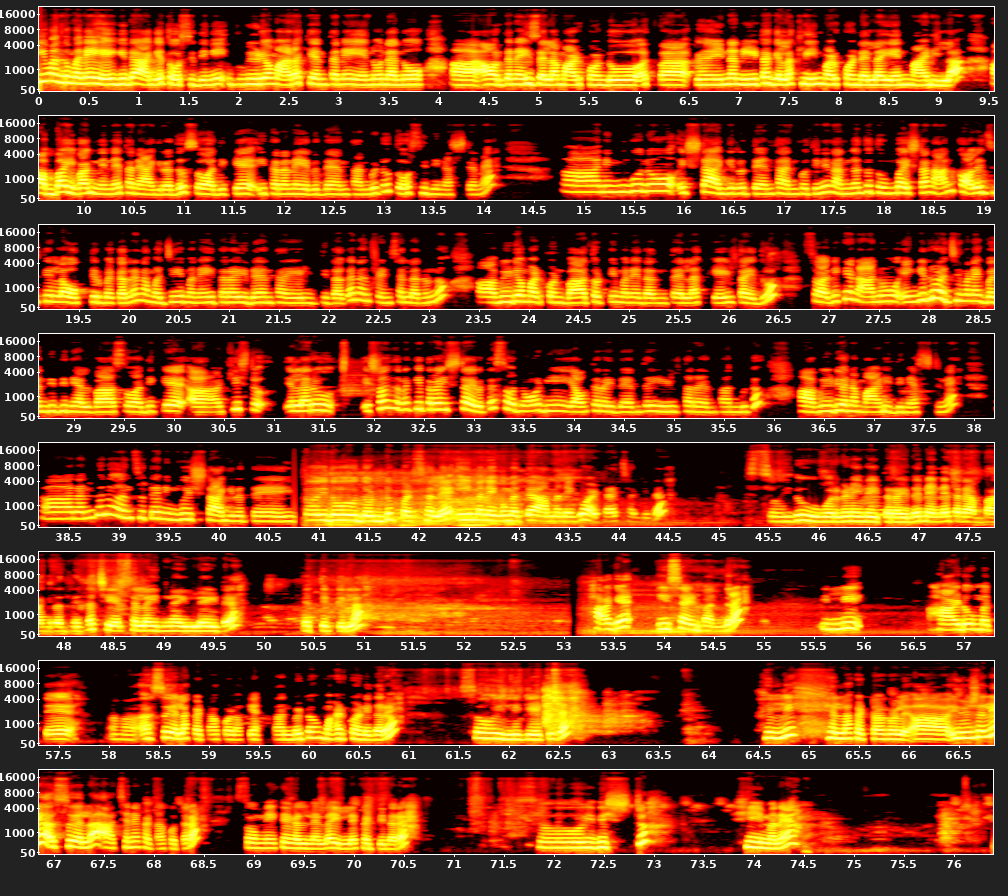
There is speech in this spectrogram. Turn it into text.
ಈ ಒಂದು ಮನೆ ಹೇಗಿದೆ ಹಾಗೆ ತೋರಿಸಿದೀನಿ ವಿಡಿಯೋ ಮಾಡಕ್ಕೆ ಅಂತಾನೆ ಏನು ನಾನು ಆರ್ಗನೈಸ್ ಎಲ್ಲ ಮಾಡ್ಕೊಂಡು ಅಥವಾ ಇನ್ನ ನೀಟಾಗೆಲ್ಲ ಕ್ಲೀನ್ ಮಾಡ್ಕೊಂಡೆಲ್ಲ ಏನು ಮಾಡಿಲ್ಲ. ಹಬ್ಬ ಇವಾಗ ನಿನ್ನೆ ತಾನೇ ಆಗಿರೋದು ಸೊ ಅದಕ್ಕೆ ಈ ತರನೇ ಇರುತ್ತೆ ಅಂತ ಅಂದ್ಬಿಟ್ಟು ತೋರಿಸಿದ್ದೀನಿ ಅಷ್ಟೇನೆ. ಆ ನಿಮ್ಗೂನು ಇಷ್ಟ ಆಗಿರುತ್ತೆ ಅಂತ ಅನ್ಕೋತೀನಿ. ನನ್ಗಂತೂ ತುಂಬಾ ಇಷ್ಟ. ನಾನ್ ಕಾಲೇಜಿಗೆಲ್ಲ ಹೋಗ್ತಿರ್ಬೇಕಾದ್ರೆ ನಮ್ಮ ಅಜ್ಜಿ ಮನೆ ಈ ತರ ಇದೆ ಅಂತ ಹೇಳ್ತಿದ್ದಾಗ ನನ್ನ ಫ್ರೆಂಡ್ಸ್ ಎಲ್ಲರೂ ವಿಡಿಯೋ ಮಾಡ್ಕೊಂಡ್ ಬಾ ತೊಟ್ಟಿ ಮನೆದಂತ ಎಲ್ಲ ಕೇಳ್ತಾ ಇದ್ರು. ಸೊ ಅದಕ್ಕೆ ನಾನು ಹೆಂಗಿದ್ರು ಅಜ್ಜಿ ಮನೆಗೆ ಬಂದಿದ್ದೀನಿ ಅಲ್ವಾ? ಸೊ ಅದಕ್ಕೆ ಅಟ್ಲೀಸ್ಟ್ ಎಲ್ಲರೂ ಎಷ್ಟೊಂದ್ ಜನಕ್ಕೆ ಈ ತರ ಇಷ್ಟ ಇರುತ್ತೆ. ಸೊ ನೋಡಿ ಯಾವ ತರ ಇದೆ ಅಂತ ಹೇಳ್ತಾರೆ ಅಂತ ಅನ್ಬಿಟ್ಟು ಆ ವಿಡಿಯೋನ ಮಾಡಿದ್ದೀನಿ ಅಷ್ಟೇ ನನ್ಗೂ ಅನ್ಸುತ್ತೆ ನಿಮ್ಗೂ ಇಷ್ಟ ಆಗಿರುತ್ತೆ. ಸೊ, ಇದು ದೊಡ್ಡ ಪಡ್ಸಲೆ ಈ ಮನೆಗೂ ಮತ್ತೆ ಆ ಮನೆಗೂ ಅಟ್ಯಾಚ್ ಆಗಿದೆ. ಸೊ ಇದು ಹೊರಗಡೆಯಿಂದ ಈ ತರ ಇದೆ. ನೆನ್ನೆ ತಾನೇ ಹಬ್ಬ ಆಗಿರೋದ್ರಿಂದ ಚೇರ್ಸ್ ಎಲ್ಲ ಇನ್ನ ಇಲ್ಲೇ ಇದೆ. ಎತ್ತಿಟ್ಟಿಲ್ಲ. ಹಾಗೆ ಈ ಸೈಡ್ ಬಂದ್ರೆ ಇಲ್ಲಿ ಹಾಡು ಮತ್ತೆ ಹಸು ಎಲ್ಲ ಕಟ್ಟಾಕೊಳ್ಳೋಕೆ ಅಂತ ಅಂದ್ಬಿಟ್ಟು ಮಾಡ್ಕೊಂಡಿದ್ದಾರೆ. ಸೊ ಇಲ್ಲಿ ಗೇಟ್ ಇದೆ. ಇಲ್ಲಿ ಎಲ್ಲ ಕಟ್ಟಾಕೊಳ್ಳಿ ಯೂಶಲಿ ಹಸು ಎಲ್ಲ ಆಚೆನೆ ಕಟ್ಟಾಕೋತಾರೆ ಸೊ ಮೇಕೆಗಳನ್ನೆಲ್ಲ ಇಲ್ಲೇ ಕಟ್ಟಿದ್ದಾರೆ. ಸೊ ಇದಿಷ್ಟು ಈ ಮನೆ.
